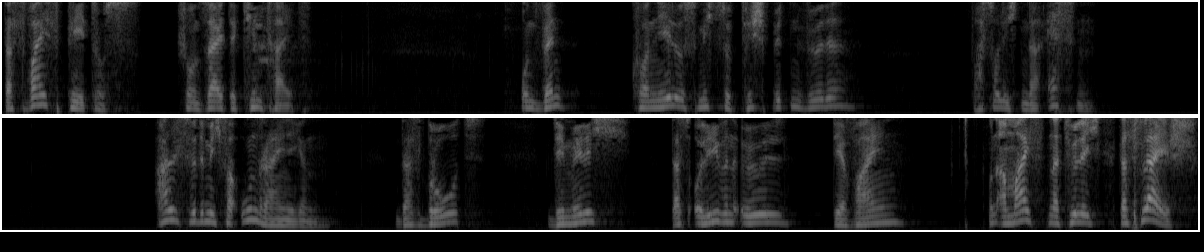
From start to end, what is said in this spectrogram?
Das weiß Petrus schon seit der Kindheit. Und wenn Cornelius mich zu Tisch bitten würde, was soll ich denn da essen? Alles würde mich verunreinigen. Das Brot, die Milch, das Olivenöl, der Wein und am meisten natürlich das Fleisch,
